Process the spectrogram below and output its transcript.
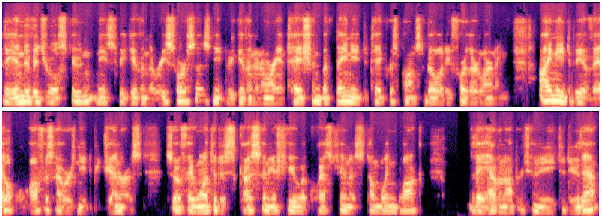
The individual student needs to be given the resources, need to be given an orientation, but they need to take responsibility for their learning. I need to be available. Office hours need to be generous. So if they want to discuss an issue, a question, a stumbling block, they have an opportunity to do that.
